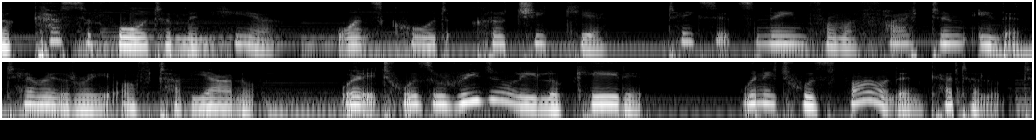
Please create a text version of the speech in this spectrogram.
The Castelforte menhir, once called Crocicchie, takes its name from a fiefdom in the territory of Taviano, where it was originally located when it was found and catalogued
